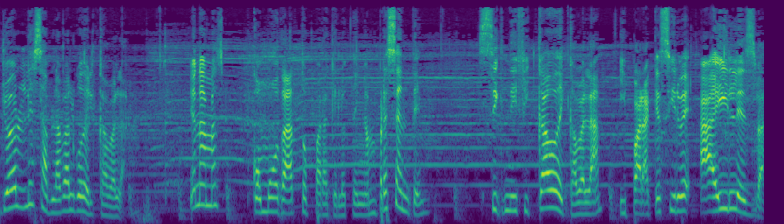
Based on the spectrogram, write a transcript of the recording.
yo les hablaba algo del Kabbalah. Ya nada más como dato para que lo tengan presente. Significado de Kabbalah y para qué sirve, ahí les va.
